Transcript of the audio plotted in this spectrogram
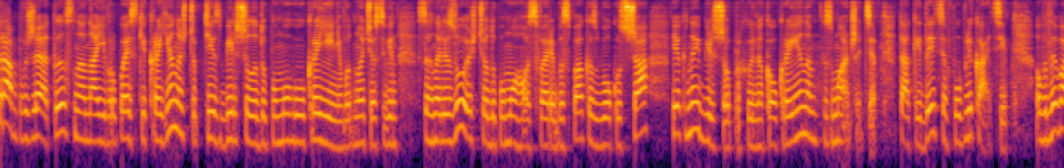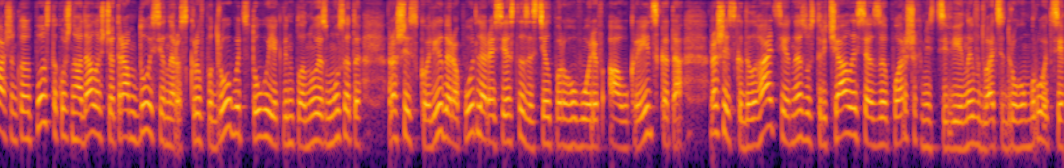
Трамп вже тисне на європейські країни, щоб ті збільшили допомогу Україні. Водночас він сигналізує, що допомога у сфері безпеки з боку США як найбільшого прихильника України зменшиться. Так йдеться в публікації. В The Washington Post також нагадали, що Трамп досі не розкрив подробиць того, як він планує змусити рашистського лідера Путлера сісти за стіл переговорів. А українська та рашистська делегації не зустрічалися з перших місяців війни в 22-му році.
